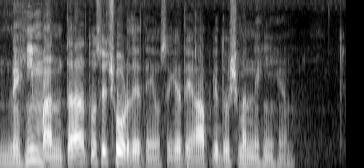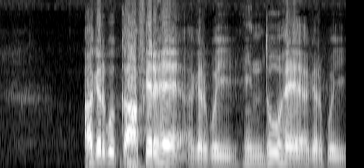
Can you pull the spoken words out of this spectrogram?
नहीं मानता तो उसे छोड़ देते हैं, उसे कहते हैं, आपके दुश्मन नहीं है अगर कोई काफिर है, अगर कोई हिंदू है, अगर कोई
